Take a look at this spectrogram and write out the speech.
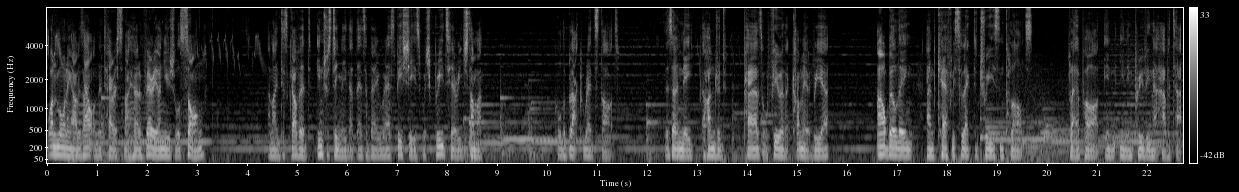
One morning I was out on the terrace and I heard a very unusual song. And I discovered, interestingly, that there's a very rare species which breeds here each summer called the black redstart. There's only 100 pairs or fewer that come here every year. Our building and carefully selected trees and plants play a part in, in improving that habitat.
